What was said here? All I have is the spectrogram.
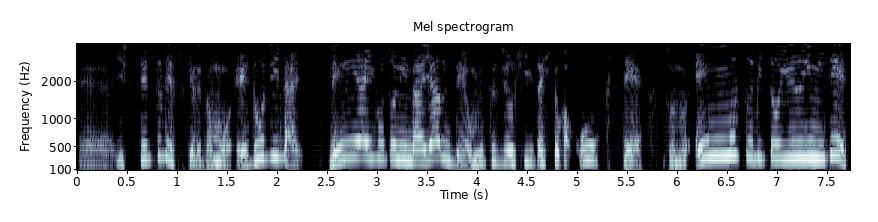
えー一説ですけれども、江戸時代、恋愛ごとに悩んでおみくじを引いた人が多くて、その縁結びという意味で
